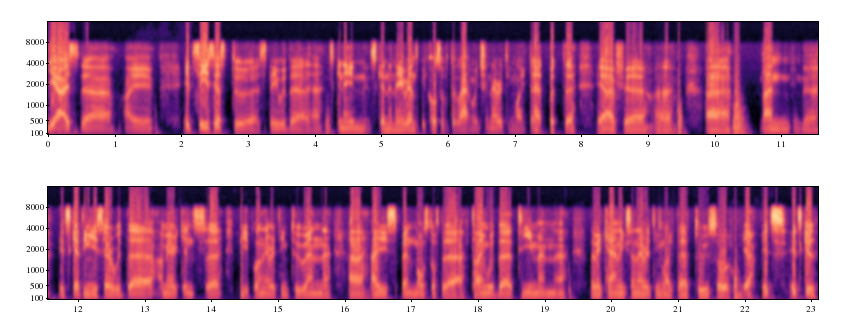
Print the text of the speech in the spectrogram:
Yeah, it's uh, I. It's easiest to uh, stay with the uh, Scandinavian, Scandinavians because of the language and everything like that. But uh, yeah, if, and it's getting easier with the Americans, people and everything too. And I spend most of the time with the team and the mechanics and everything like that too. So yeah, it's it's good.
